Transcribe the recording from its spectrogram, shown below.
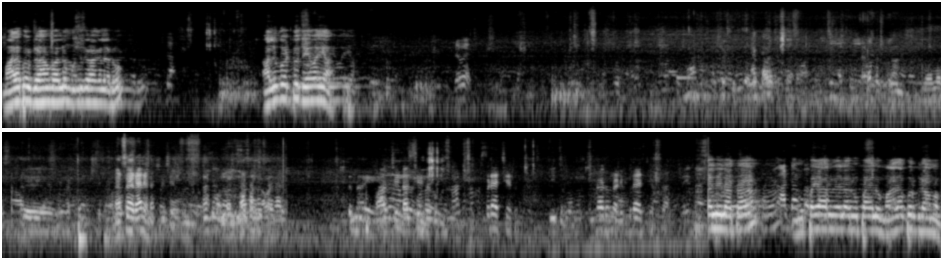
మాదాపూర్ గ్రామం వాళ్ళు ముందుకు రాగలరు. అలుగొట్టు దేవయ్య. నమస్తే ముప్పై ఆరు వేల రూపాయలు మాదాపూర్ గ్రామం.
